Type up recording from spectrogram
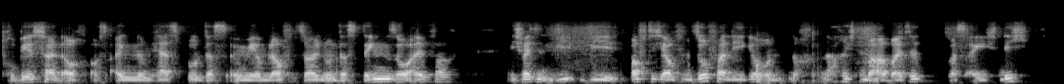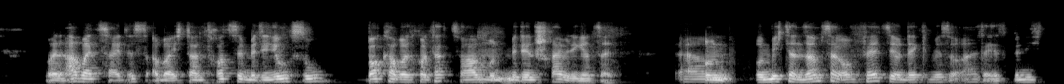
probierst halt auch aus eigenem Herzblut das irgendwie am Laufen zu halten und das Ding so einfach. Ich weiß nicht, wie, wie oft ich auf dem Sofa liege und noch Nachrichten bearbeite, was eigentlich nicht meine Arbeitszeit ist, aber ich dann trotzdem mit den Jungs so Bock habe, Kontakt zu haben und mit denen schreibe die ganze Zeit. Ähm, Und, und mich dann Samstag auf dem Feld sehe und denke mir so, Alter, jetzt bin ich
